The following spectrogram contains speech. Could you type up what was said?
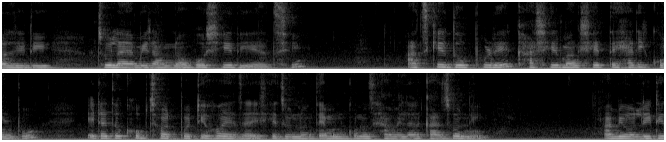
অলরেডি চুলায় আমি রান্নাও বসিয়ে দিয়েছি আজকে দুপুরে খাসির মাংসের তেহারি করব। এটা তো খুব ছটপটি হয়ে যায়, সেজন্য তেমন কোনো ঝামেলার কাজও নেই। আমি অলরেডি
